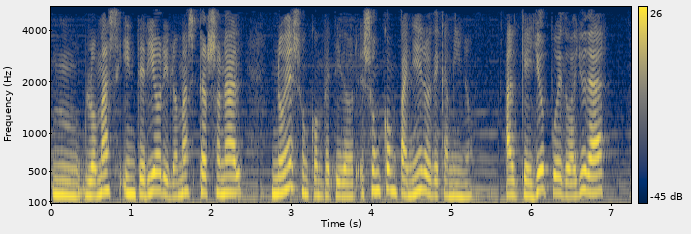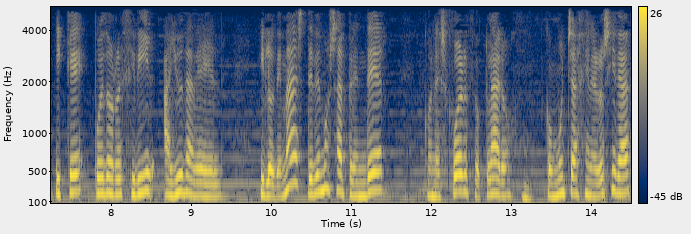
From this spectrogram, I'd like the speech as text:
mm, lo más interior y lo más personal, no es un competidor, es un compañero de camino, al que yo puedo ayudar y que puedo recibir ayuda de él. Y lo demás debemos aprender, con esfuerzo, claro, con mucha generosidad,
